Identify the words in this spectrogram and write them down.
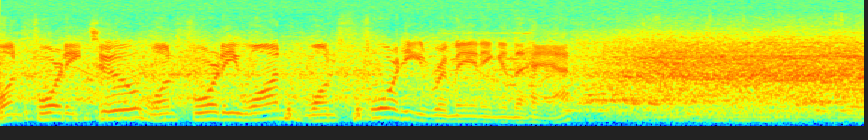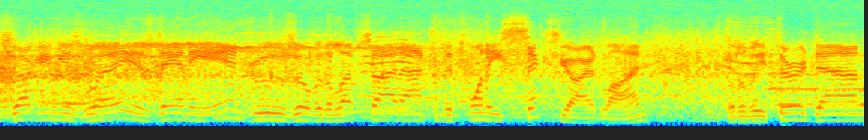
142, 141, 140 remaining in the half. Chugging his way is Danny Andrews over the left side out to the 26-yard line. It'll be third down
